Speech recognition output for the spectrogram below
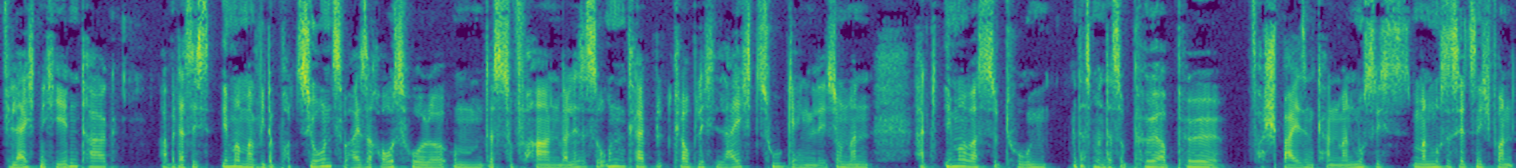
Vielleicht nicht jeden Tag, aber dass ich es immer mal wieder portionsweise raushole, um das zu fahren, weil es ist so unglaublich leicht zugänglich und man hat immer was zu tun, dass man das so peu à peu verspeisen kann. Man muss sich, man muss es jetzt nicht von,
